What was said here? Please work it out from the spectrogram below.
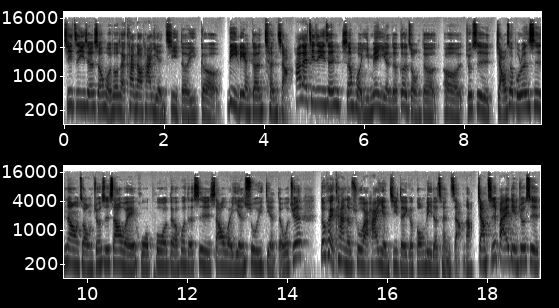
机智医生生活》的时候，才看到他演技的一个历练跟成长。他在《机智医生生活》里面演的各种的呃，就是角色，不论是那种就是稍微活泼的，或者是稍微严肃一点的，我觉得都可以看得出来他演技的一个功力的成长。那讲直白一点，就是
